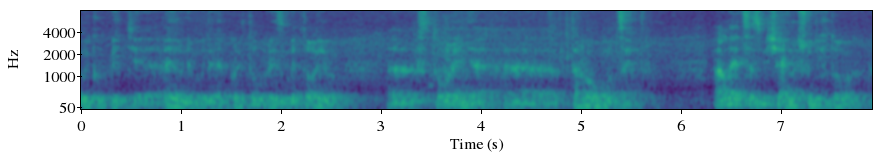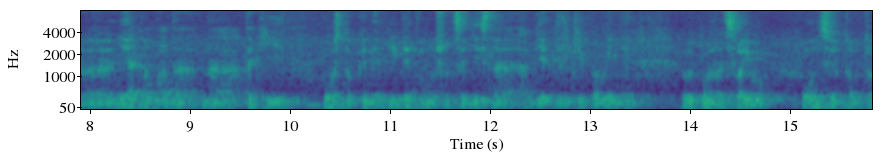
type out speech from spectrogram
викупити районний будинок культури з метою е, створення е, торгового центру. Але це звичайно, що ніхто, е, ніяка влада на такі поступки не піде, тому що це дійсно об'єкти, які повинні виконувати свою функцію. Тобто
